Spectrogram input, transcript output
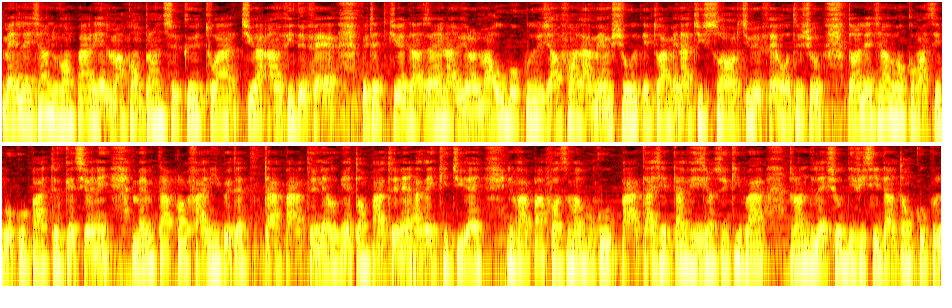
mais les gens ne vont pas réellement comprendre ce que toi, tu as envie de faire. Peut-être que tu es dans un environnement où beaucoup de gens font la même chose et toi, maintenant, tu sors, tu veux faire autre chose. Donc, les gens vont commencer beaucoup par te questionner. Même ta propre famille, peut-être ta partenaire ou bien ton partenaire avec qui tu es, ne va pas forcément beaucoup partager ta vision, ce qui va rendre les choses difficiles dans ton couple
